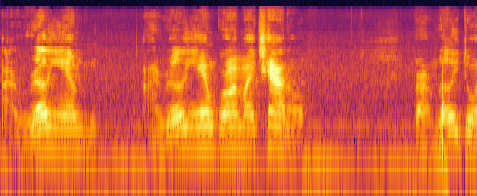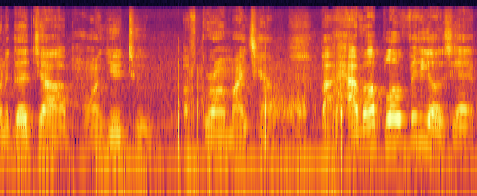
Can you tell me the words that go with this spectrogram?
I really am, I really am growing my channel, but I'm really doing a good job on YouTube of growing my channel. But I haven't uploaded videos yet.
